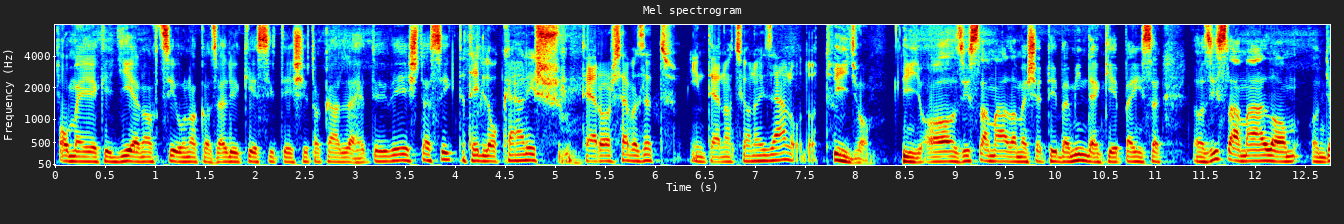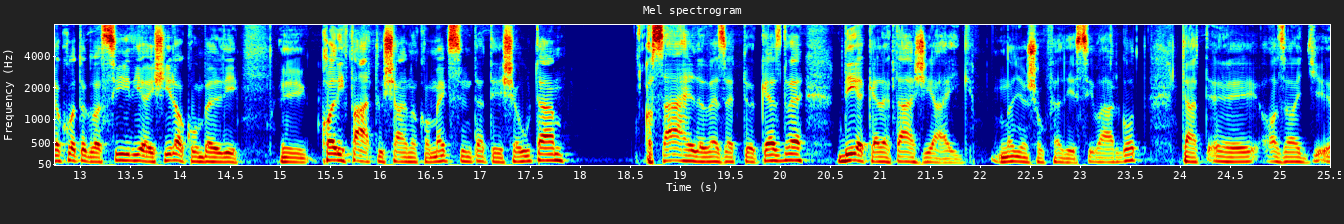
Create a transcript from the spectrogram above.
amelyek egy ilyen akciónak az előkészítését akár lehetővé is teszik. Tehát egy lokális terrorszervezet internacionalizálódott? Így van. Így, az iszlám állam esetében mindenképpen, hiszen az iszlám állam gyakorlatilag a Szíria és Irakon belüli kalifátusának a megszüntetése után a Száhelövezettől kezdve Dél-Kelet-Ázsiáig nagyon sok felé szivárgott, tehát az egy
